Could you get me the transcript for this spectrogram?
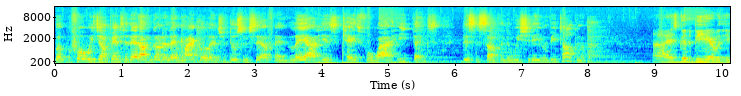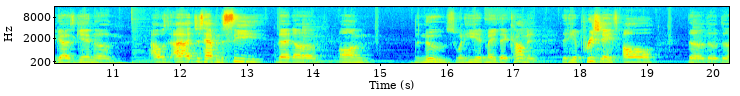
But before we jump into that, I'm going to let Michael introduce himself and lay out his case for why he thinks this is something that we should even be talking about. All right, it's good to be here with you guys again. Uh, I was I just happened to see that uh, on the news when he had made that comment that he appreciates all the, the, the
